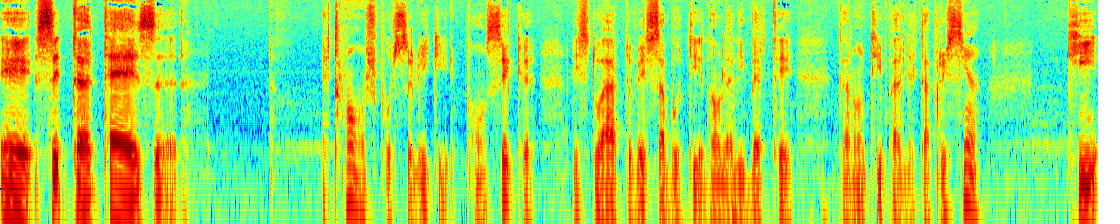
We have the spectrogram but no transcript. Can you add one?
Et cette thèse étrange pour celui qui pensait que l'histoire devait s'aboutir dans la liberté garantie par l'État prussien, qui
